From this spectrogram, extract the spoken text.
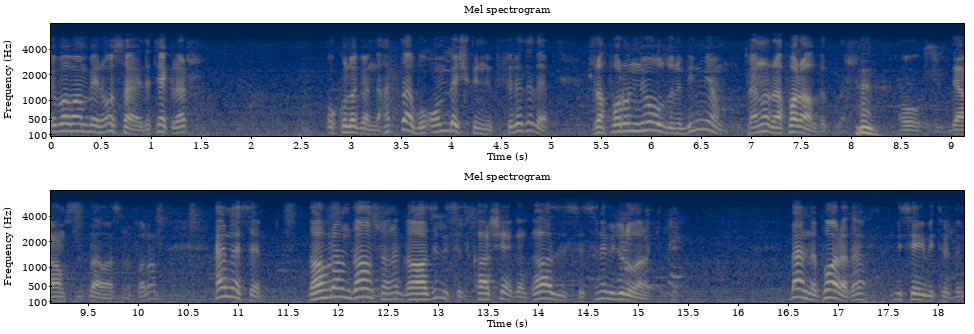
Ve babam beni o sayede tekrar okula gönder. Hatta bu 15 günlük sürede de raporun ne olduğunu bilmiyorum. Bana rapor aldırdılar. o devamsızlık davasını falan. Her neyse Davran daha sonra Gazi Lisesi, Karşıyaka Gazi Lisesi'ne müdür olarak gitti. Ben de bu arada liseyi bitirdim.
